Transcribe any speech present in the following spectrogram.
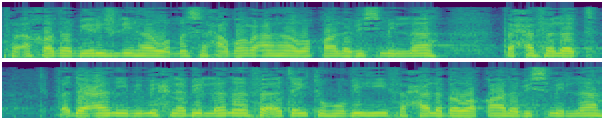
فأخذ برجلها ومسح ضرعها وقال بسم الله فحفلت. فدعاني بمحلب لنا فأتيته به فحلب وقال بسم الله.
